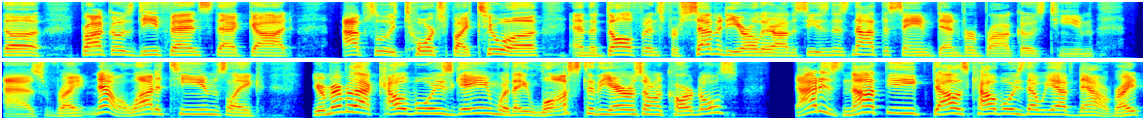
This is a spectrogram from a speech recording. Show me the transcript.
The Broncos defense that got absolutely torched by Tua and the Dolphins for 70 earlier on the season is not the same Denver Broncos team as right now. A lot of teams like you remember that Cowboys game where they lost to the Arizona Cardinals? That is not the Dallas Cowboys that we have now, right?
